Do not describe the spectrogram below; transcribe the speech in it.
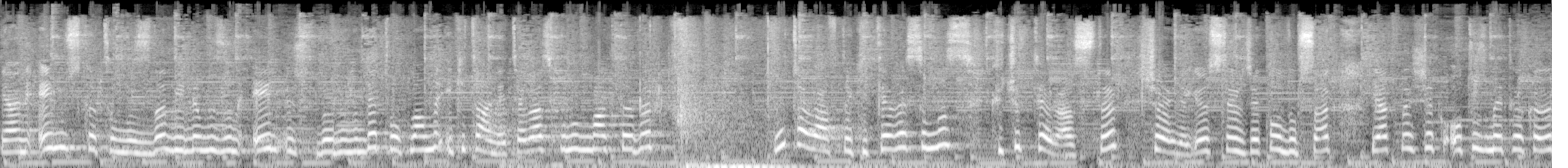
yani en üst katımızda villamızın en üst bölümünde toplamda iki tane teras bulunmaktadır. Bu taraftaki terasımız küçük terastır. Şöyle gösterecek olursak yaklaşık 30 metrekare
